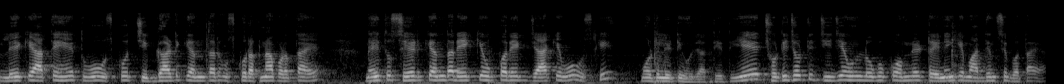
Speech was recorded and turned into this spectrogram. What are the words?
लेके आते हैं तो वो उसको चिकगाट के अंदर उसको रखना पड़ता है। नहीं तो शेड के अंदर एक के ऊपर एक जाके वो उसकी मोटिलिटी हो जाती है। तो ये छोटी छोटी चीज़ें उन लोगों को हमने ट्रेनिंग के माध्यम से बताया।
